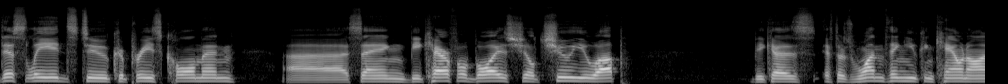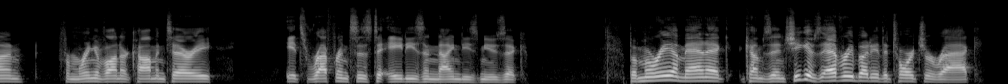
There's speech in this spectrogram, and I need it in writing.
This leads to Caprice Coleman uh, saying, Be careful, boys, she'll chew you up. Because if there's one thing you can count on from Ring of Honor commentary, it's references to 80s and 90s music. But Maria Manic comes in. She gives everybody the torture rack.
